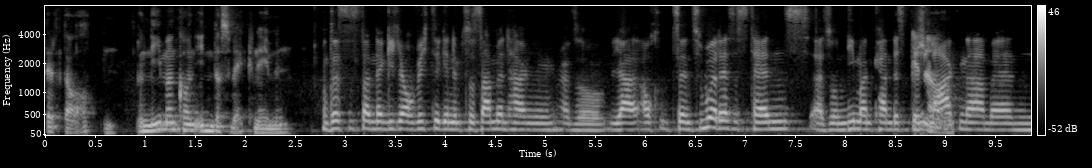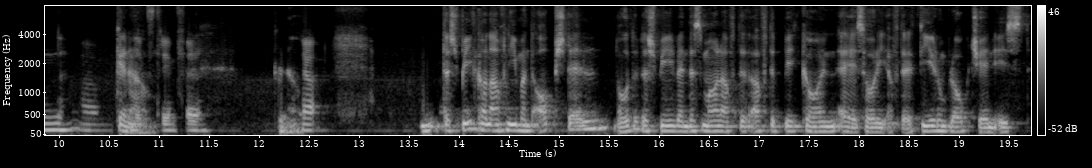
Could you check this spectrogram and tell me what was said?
der Daten und niemand kann Ihnen das wegnehmen. Und das ist dann, denke ich, auch wichtig in dem Zusammenhang, also ja, auch Zensurresistenz, also niemand kann das genau. beschlagnahmen ähm, genau. in Extremfällen. Genau. Ja. Das Spiel kann auch niemand abstellen, oder? Das Spiel, wenn das mal auf der, auf der Bitcoin, äh, sorry, auf der Ethereum-Blockchain ist,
